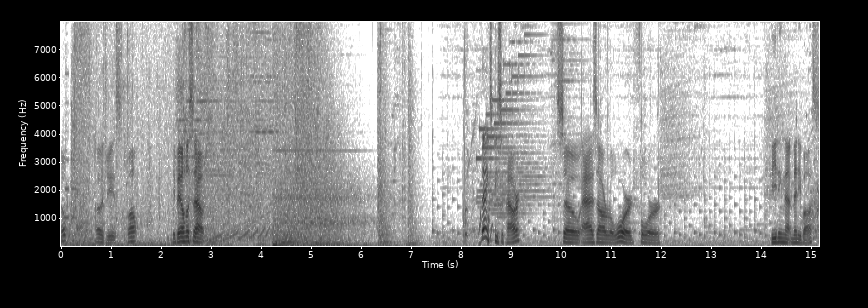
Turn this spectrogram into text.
Oh, oh jeez. Well, he bailed us out. Thanks, piece of power. So, as our reward for beating that mini boss,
